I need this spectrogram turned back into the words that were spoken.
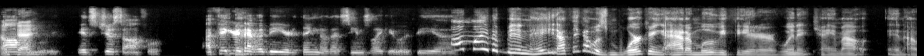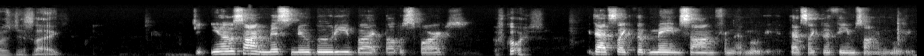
awful movie. It's just awful. I figured that would be your thing though. That seems like it would be. Uh, I might have been hate. I think I was working at a movie theater when it came out, and I was just like, you know the song "Miss New Booty" by Bubba Sparxxx. of course. That's like the main song from that movie. That's like the theme song of the movie.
